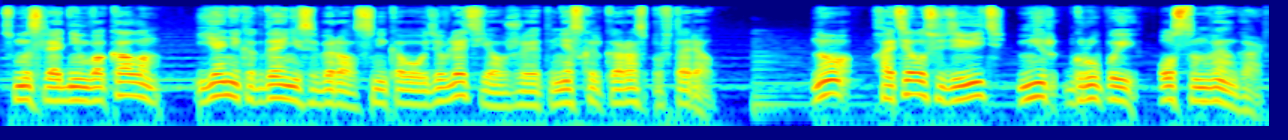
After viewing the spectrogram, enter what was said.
В смысле, одним вокалом я никогда и не собирался никого удивлять, я уже это несколько раз повторял. Но хотелось удивить мир группой Austin Vanguard.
